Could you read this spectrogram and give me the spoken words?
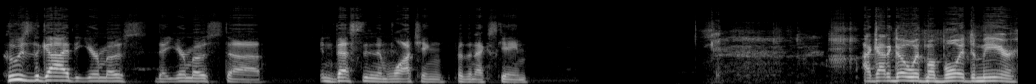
who's the guy that you're most that you're most uh, invested in watching for the next game? I got to go with my boy Damiere.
